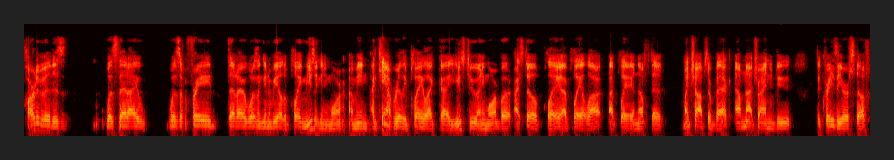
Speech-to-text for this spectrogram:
part of it is was that I was afraid that I wasn't going to be able to play music anymore. I mean, I can't really play like I used to anymore, but I still play. I play a lot. I play enough that my chops are back. I'm not trying to do the crazier stuff.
